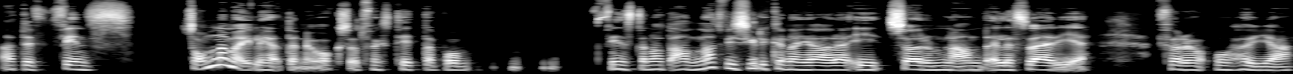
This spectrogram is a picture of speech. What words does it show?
Att det finns sådana möjligheter nu också att faktiskt titta på Finns det något annat vi skulle kunna göra i Sörmland eller Sverige för att, höja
